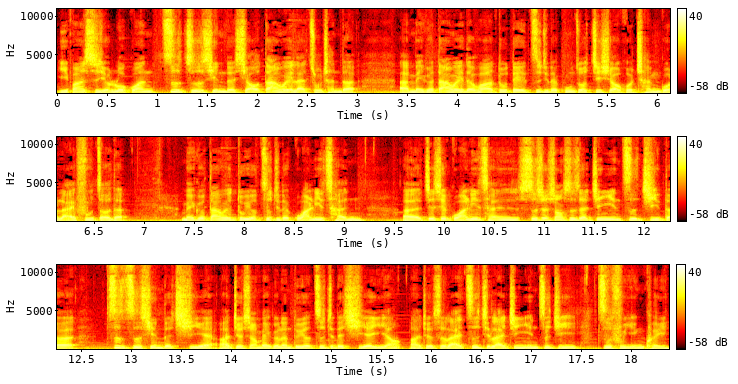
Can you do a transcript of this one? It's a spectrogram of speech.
一般是由若干自治性的小单位来组成的，呃，每个单位的话都对自己的工作绩效和成果来负责的，每个单位都有自己的管理层，呃，这些管理层事实上是在经营自己的自治性的企业。啊，就像每个人都有自己的企业一样啊，就是来自己来经营，自己自负盈亏，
